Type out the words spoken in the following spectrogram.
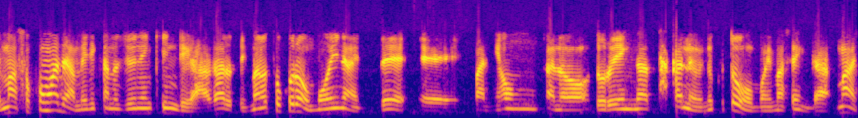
ーまあ、そこまでアメリカの10年金利が上がると今のところは思えないので、えーまあ、日本あのドル円が高値を抜くとは思いませんが、まあ、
